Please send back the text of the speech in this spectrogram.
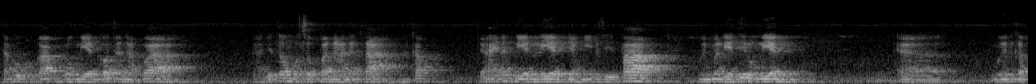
ท่านผู้ปกครองโรงเรียนก็ตระหนักว่าอาจจะต้องประสบปัญหาต่างๆนะครับจะให้นักเรียนเรียนอย่างมีประสิทธิภาพ เหมือนมาเรียนที่โรงเรียนเเหมือนกับ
